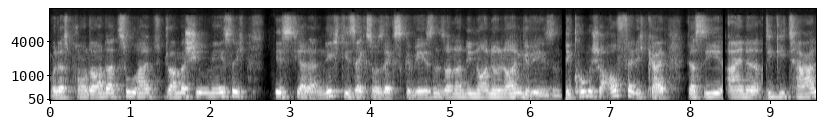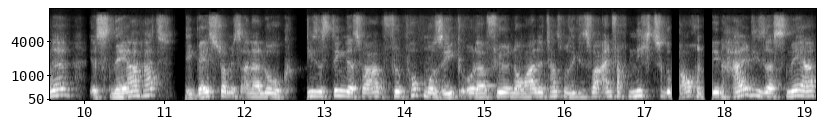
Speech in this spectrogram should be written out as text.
Und das Pendant dazu halt Drum Machine mäßig ist ja dann nicht die 606 gewesen, sondern die 909 gewesen. Die komische Auffälligkeit, dass sie eine digitale Snare hat, die Bassdrum ist analog dieses Ding, das war für Popmusik oder für normale Tanzmusik, das war einfach nicht zu gebrauchen. Den Hall dieser Snare,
